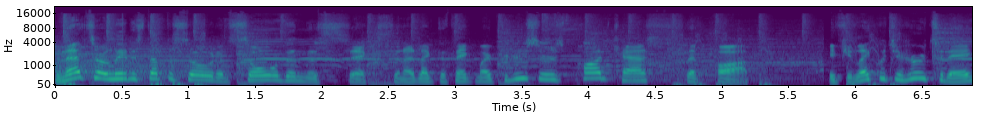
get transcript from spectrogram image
And that's our latest episode of Sold in the Sixth. And I'd like to thank my producers, Podcasts That Pop. If you like what you heard today,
